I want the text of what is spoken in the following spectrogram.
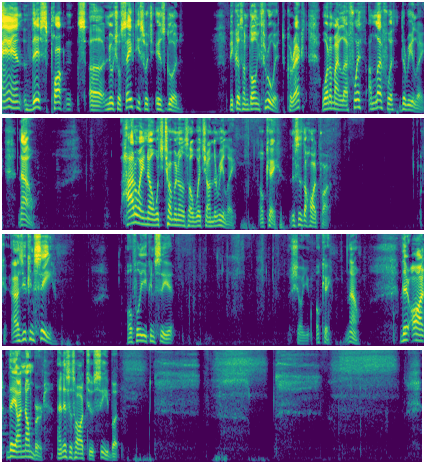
and this park uh, neutral safety switch is good because I'm going through it, correct? What am I left with? I'm left with the relay. Now, how do I know which terminals are which on the relay? Okay, this is the hard part. Okay, as you can see, hopefully you can see it. I'll show you. Okay, now there are they are numbered, and this is hard to see, but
